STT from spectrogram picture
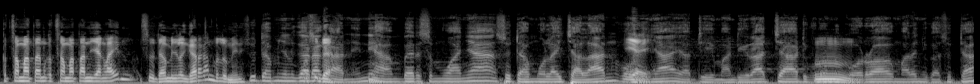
kecamatan-kecamatan yang lain sudah menyelenggarakan belum ini? Sudah Oh, menyelenggarakan. Ini hampir semuanya sudah mulai jalan Iya, volinya ya di Mandiraja, di Hmm. Purwonegarong kemarin juga sudah.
